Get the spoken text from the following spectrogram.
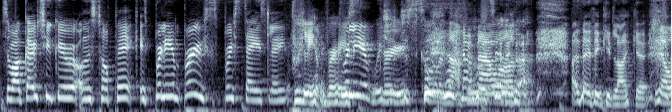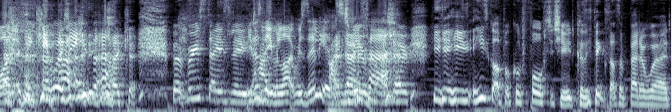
So our go to guru on this topic is Brilliant Bruce, Bruce Daisley. Brilliant Bruce. Brilliant we Bruce. should just call him that from now on. I don't think he'd like it. No, I don't think he would either. like it. But Bruce Daisley. He doesn't has, even like resilience, I know, to be fair. He, he, has got a book called Fortitude because he thinks that's a better word.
